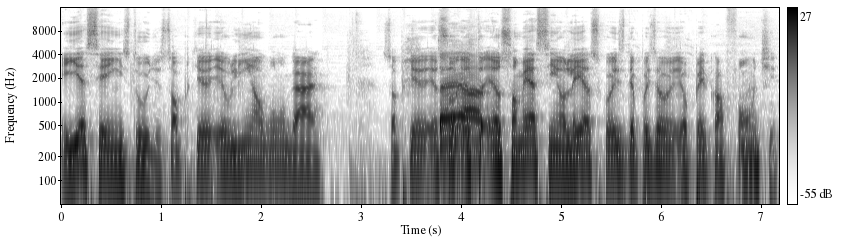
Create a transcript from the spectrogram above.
ia ser em estúdio, só porque eu li em algum lugar. Só porque eu sou, É, eu, a- tô- eu sou meio assim, eu leio as coisas e depois eu, eu perco a fonte.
